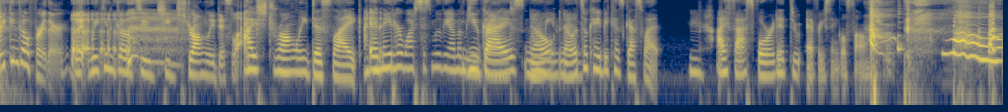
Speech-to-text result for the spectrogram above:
we can go further, but we can go to she strongly dislikes. I strongly dislike. and, I made her watch this movie. I'm a mean you friend. guys, no, no, friend. it's okay because guess what? Hmm. I fast forwarded through every single song.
